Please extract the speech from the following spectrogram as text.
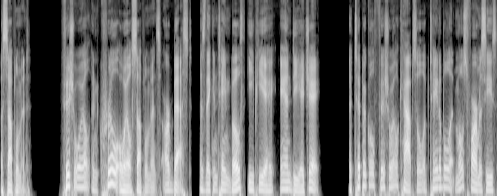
a supplement. Fish oil and krill oil supplements are best as they contain both EPA and DHA. A typical fish oil capsule obtainable at most pharmacies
